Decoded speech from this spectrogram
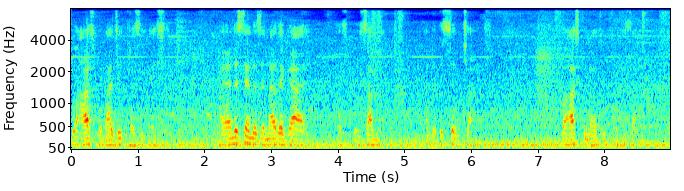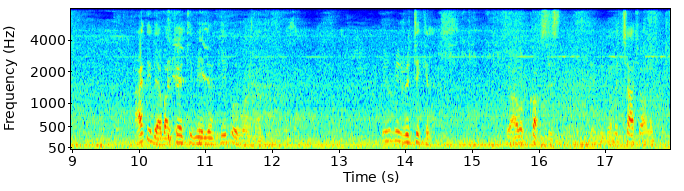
to ask for Najib resignation. I understand there's another guy that's been summoned under the same charge for asking Najib to resign. I think there are about 20 million people who want Najib to resign. It would be ridiculous to our court system if we're going to charge all of them.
